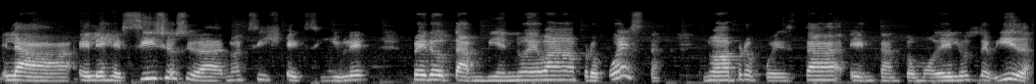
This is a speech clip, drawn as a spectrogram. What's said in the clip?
el ejercicio ciudadano exigible, pero también nueva propuesta, nueva propuesta en tanto modelos de vida,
